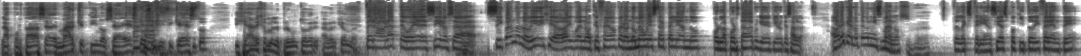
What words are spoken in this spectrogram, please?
la portada sea de marketing o sea esto, signifique esto. Dije, ah, déjame le pregunto a ver, a ver qué onda. Pero ahora te voy a decir, o sea, sí cuando lo vi dije, ay, bueno, qué feo, pero no me voy a estar peleando por la portada porque yo quiero que salga. Ahora que ya lo tengo en mis manos, pues la experiencia es poquito diferente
